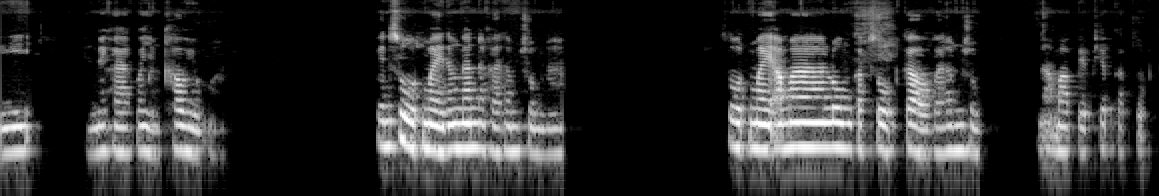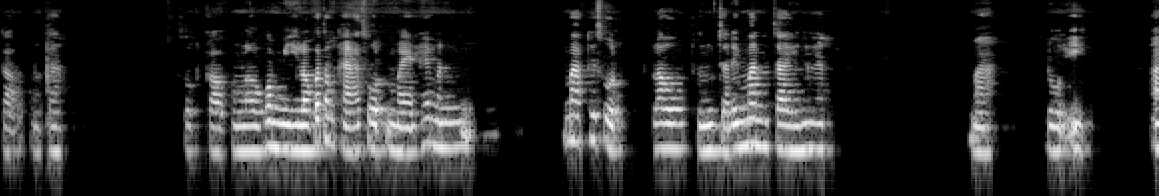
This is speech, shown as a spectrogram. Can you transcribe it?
นี้ เห็นไหมคะ ก็ยังเข้าอยู่ เป็นสูตรใหม่ทั้งนั้นนะคะท่านผู้ชมนะ สูตรใหม่เอามาลงกับสูตรเก่าค่ะท่านผู้ชมนะมาเปรียบเทียบกับสูตรเก่านะคะ สูตรเก่าของเราก็มีเราก็ต้องหาสูตรใหม่ให้มันมากที่สุดเราถึงจะได้มั่นใจนะคะมาดูอีกอ่า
